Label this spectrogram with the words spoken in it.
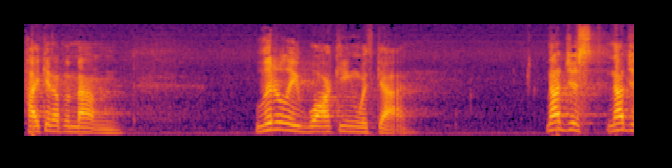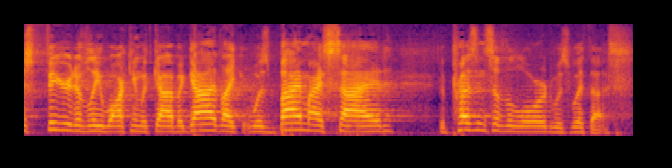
hiking up a mountain, literally walking with God. Not just, not just figuratively walking with God, but God like was by my side the presence of the Lord was with us.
